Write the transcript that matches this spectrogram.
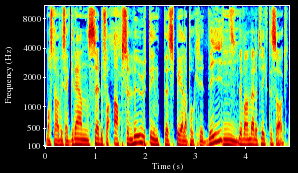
måste ha vissa gränser. Du får absolut inte spela på kredit. Det var en väldigt viktig sak.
